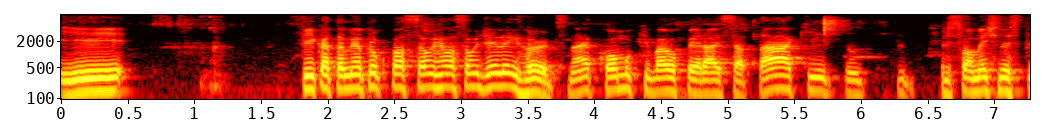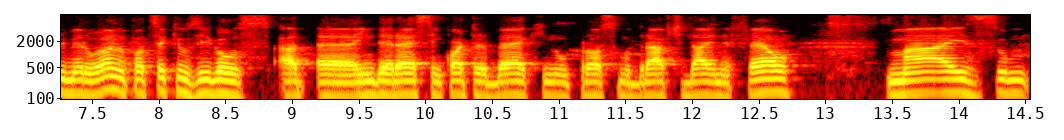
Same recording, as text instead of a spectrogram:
e fica também a preocupação em relação ao Jalen Hurts, né? Como que vai operar esse ataque, principalmente nesse primeiro ano? Pode ser que os Eagles é, enderecem quarterback no próximo draft da NFL mas o,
